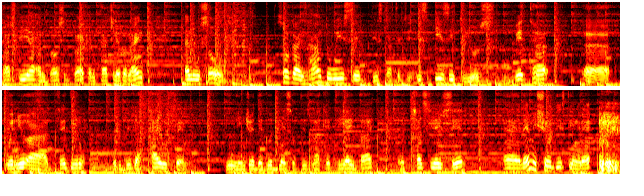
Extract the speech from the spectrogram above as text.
touched here and bounced back and touched level 9 and we sold. So guys how do we set this strategy? It's easy to use. Better uh, when you are trading with bigger time frame you will enjoy the goodness of this market here you buy and just here you sell uh, let me show this thing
